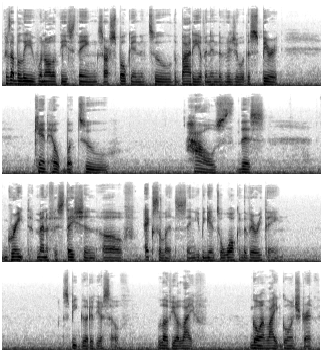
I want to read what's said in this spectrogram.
because I believe when all of these things are spoken into the body of an individual, the spirit can't help but to house this great manifestation of excellence, and you begin to walk in the very thing. Speak good of yourself, love your life. Go in light, go in strength.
